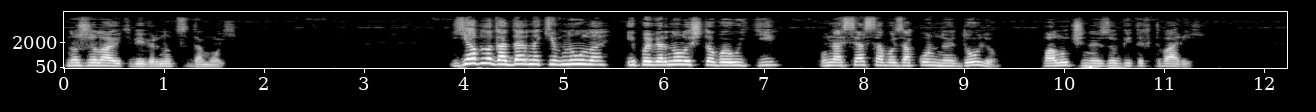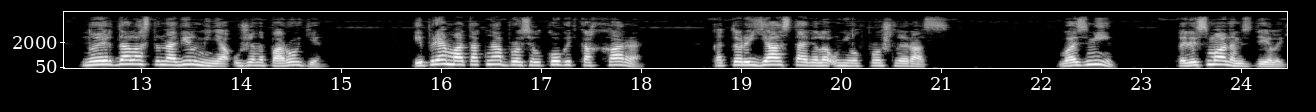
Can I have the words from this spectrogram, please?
но желаю тебе вернуться домой. Я благодарно кивнула и повернулась, чтобы уйти, унося с собой законную долю, полученную за убитых тварей. Но Эрдал остановил меня уже на пороге и прямо от окна бросил коготь Кахара, который я оставила у него в прошлый раз. «Возьми, талисманом сделай.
